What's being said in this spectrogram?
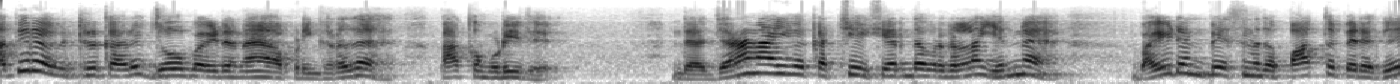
அதிர விட்டுருக்காரு ஜோ பைடனை அப்படிங்கிறத பார்க்க முடியுது. இந்த ஜனநாயக கட்சியை சேர்ந்தவர்கள்லாம் என்ன பைடன் பேசுனதை பார்த்த பிறகு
